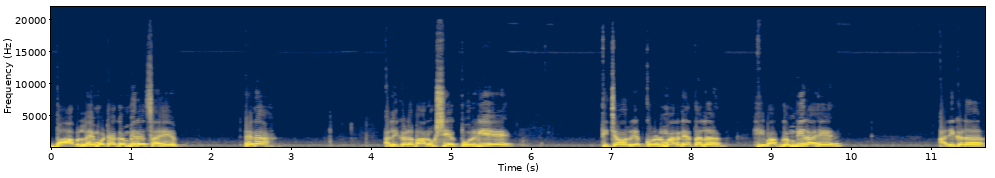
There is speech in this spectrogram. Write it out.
बाब लय मोठ्या गंभीर आहेत साहेब. है ना? अलीकडं बारुक्षी एक पोरगी आहे. तिच्यावर रेप करून मारण्यात आलं. ही बाब गंभीर आहे. अलीकडं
